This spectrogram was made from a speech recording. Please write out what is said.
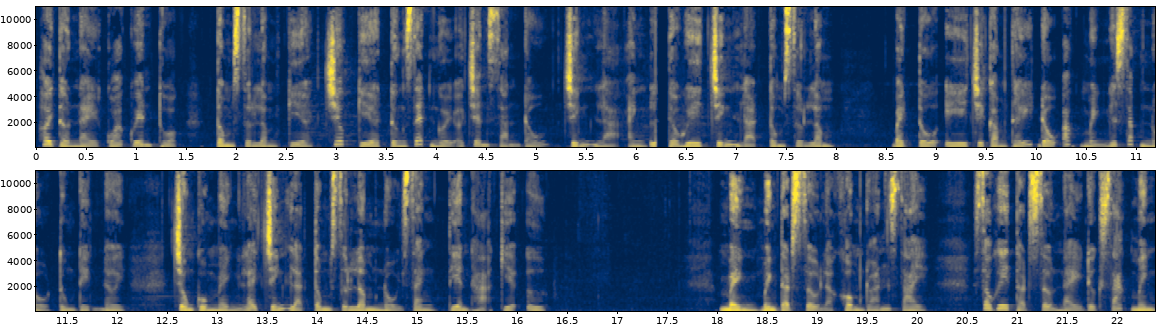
Hơi thở này quá quen thuộc. Tông sư Lâm kia trước kia từng giết người ở trên sàn đấu. Chính là anh. Lâm Thiểu Huy chính là Tông sư Lâm. Bạch Tố Y chỉ cảm thấy đầu óc mình như sắp nổ tung đến nơi. Chồng của mình lại chính là Tông sư Lâm nổi danh thiên hạ kia ư. Mình, mình thật sự là không đoán sai. Sau khi thật sự này được xác minh,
